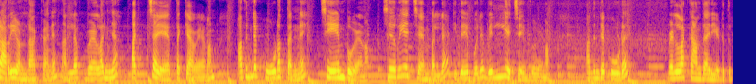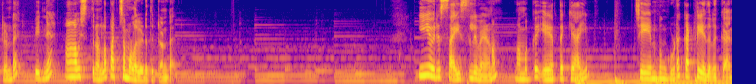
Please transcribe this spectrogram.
കറി ഉണ്ടാക്കാൻ നല്ല വിളഞ്ഞ പച്ച ഏത്തക്ക വേണം. അതിന്റെ കൂടെ തന്നെ ചേമ്പ് വേണം. ചെറിയ ചേമ്പല്ല ഇതേപോലെ വലിയ ചേമ്പ് വേണം. അതിന്റെ കൂടെ വെള്ളക്കാന്താരി എടുത്തിട്ടുണ്ട്. പിന്നെ ആവശ്യത്തിനുള്ള പച്ചമുളക് എടുത്തിട്ടുണ്ട്. ഈ ഒരു സൈസിൽ വേണം നമുക്ക് ഏത്തക്കായും ചേമ്പും കൂടെ കട്ട് ചെയ്തെടുക്കാൻ.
